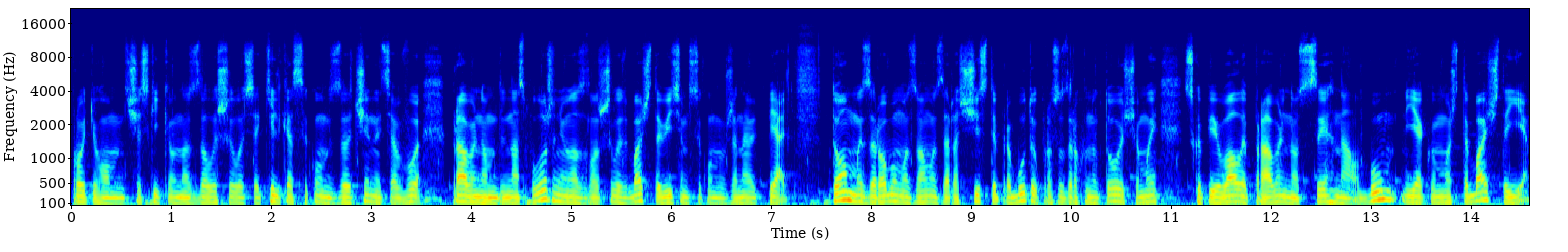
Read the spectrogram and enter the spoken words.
протягом ще скільки у нас залишилося кілька секунд зачиниться в правильному для нас положенні, у нас залишилось, бачите, 8 секунд, вже навіть 5, то ми заробимо з вами зараз чистий прибуток, просто за рахунок того, що ми скопіювали правильно сигнал. Бум, як ви можете бачити, є.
